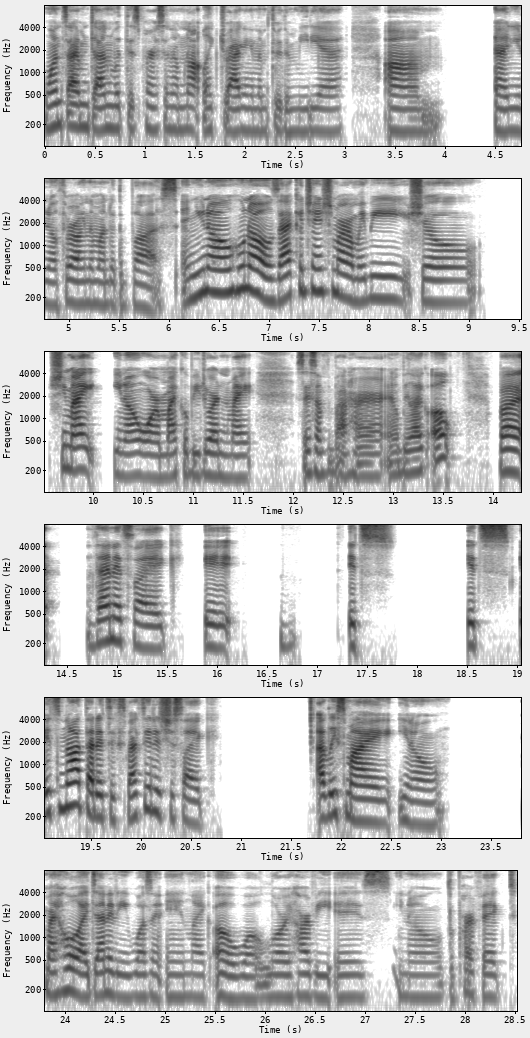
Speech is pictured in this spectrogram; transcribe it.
once I'm done with this person, I'm not like dragging them through the media um and you know throwing them under the bus. And you know, who knows, that could change tomorrow. Maybe she'll she might, you know, or Michael B. Jordan might say something about her and it'll be like, "Oh." But then it's like it it's it's it's not that it's expected, it's just like at least my, you know, my whole identity wasn't in like, oh, well, Lori Harvey is, you know, the perfect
